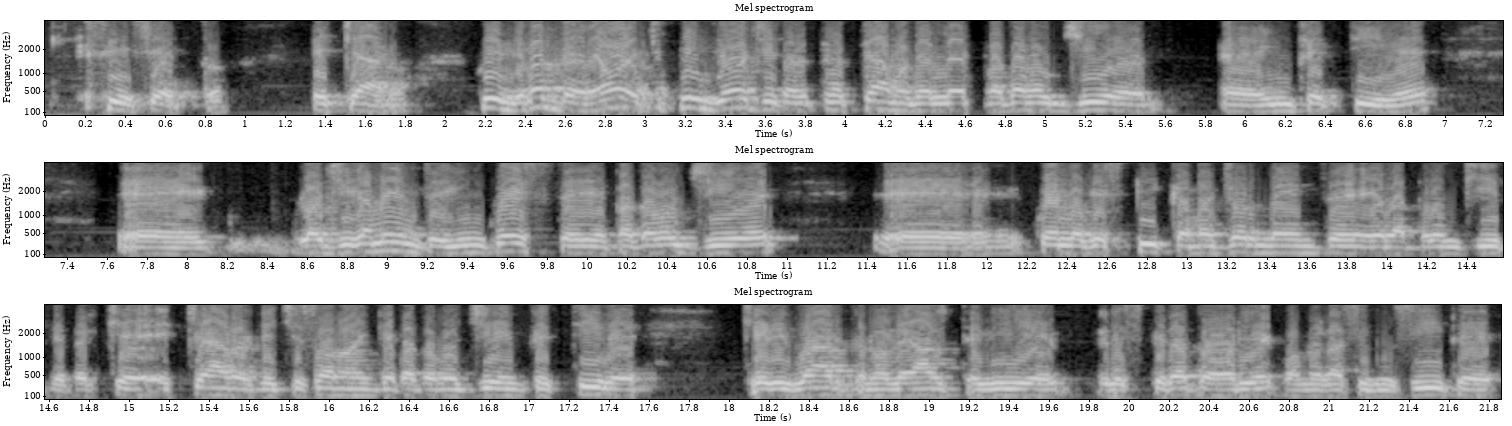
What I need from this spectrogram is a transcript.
Sì, certo, è chiaro. Quindi va bene, oggi, quindi oggi trattiamo delle patologie eh, infettive eh, logicamente in queste patologie eh, quello che spicca maggiormente è la bronchite perché è chiaro che ci sono anche patologie infettive che riguardano le alte vie respiratorie come la sinusite,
